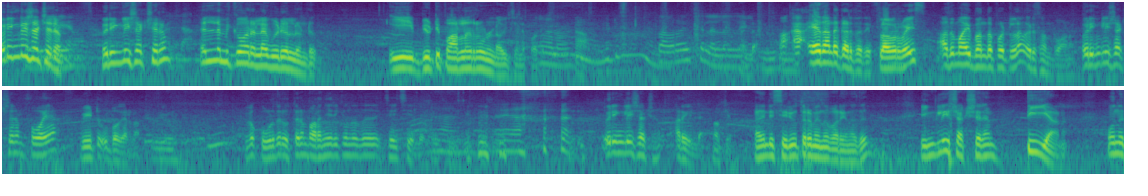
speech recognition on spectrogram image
ഒരു ഇംഗ്ലീഷ് അക്ഷരം. ഒരു ഇംഗ്ലീഷ് അക്ഷരം എല്ലാം മിക്കവാറും എല്ലാ വീടുകളിലുണ്ട്. ഈ ബ്യൂട്ടി പാർലറുകൾ ഉണ്ടാവും ചിലപ്പോൾ ഏതാണ്ട് അടുത്തത് ഫ്ലവർ വൈസ് അതുമായി ബന്ധപ്പെട്ടുള്ള ഒരു സംഭവമാണ്. ഒരു ഇംഗ്ലീഷ് അക്ഷരം പോയ വീട്ടു ഉപകരണം. ഇപ്പൊ കൂടുതൽ ഉത്തരം പറഞ്ഞിരിക്കുന്നത് ചേച്ചിയല്ലേ? ഒരു ഇംഗ്ലീഷ് അക്ഷരം അറിയില്ല. ഓക്കെ. അതിന്റെ ശരി ഉത്തരം എന്ന് പറയുന്നത് ഇംഗ്ലീഷ് അക്ഷരം ടി ആണ്. ഒന്ന്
